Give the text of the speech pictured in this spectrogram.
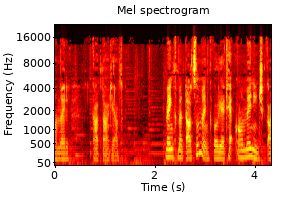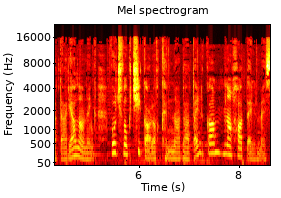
անել կատարյալ Մենք մտածում ենք, որ եթե ամեն ինչ կատարյալ անենք, ոչ ոք չի կարող քննադատել կամ նախատել մեզ,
